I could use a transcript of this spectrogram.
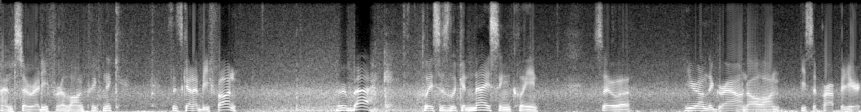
I'm so ready for a long picnic. This is gonna be fun. We're back. Place is looking nice and clean. So uh, here on the ground, all on piece of property here,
